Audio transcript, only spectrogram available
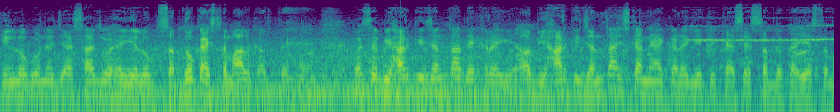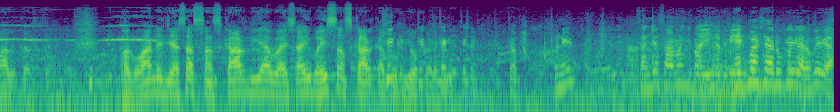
कि इन लोगों ने जैसा जो है ये लोग शब्दों का इस्तेमाल करते हैं वैसे बिहार की जनता देख रही है और बिहार की जनता इसका न्याय करेगी कि कैसे शब्दों का ये इस्तेमाल करते हैं। भगवान ने जैसा संस्कार दिया वैसा ही वही संस्कार का उपयोग करेंगे। संजय सावंत एक मिनट से रुकेगा रुकेगा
